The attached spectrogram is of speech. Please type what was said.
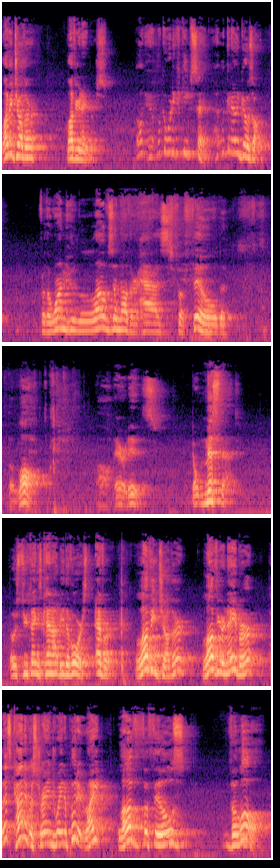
Love each other. Love your neighbors. Look, look at what he keeps saying. Look at how he goes on. For the one who loves another has fulfilled the law. Oh, there it is. Don't miss that. Those two things cannot be divorced, ever. Love each other, love your neighbor. That's kind of a strange way to put it, right? Love fulfills the law.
